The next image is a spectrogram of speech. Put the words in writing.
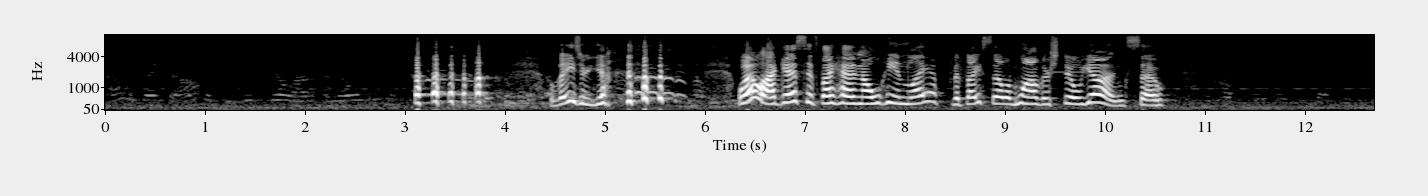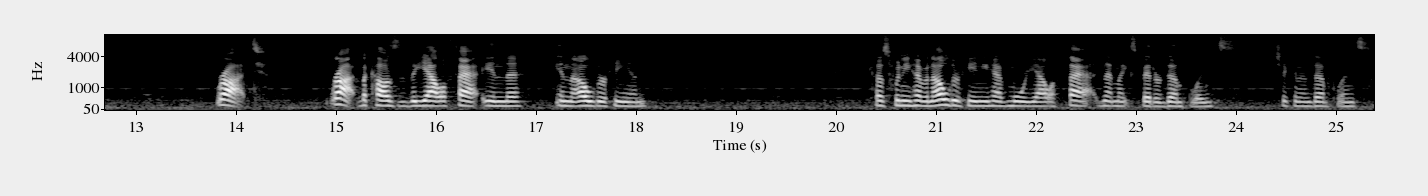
I would think the Amish would just kill a, an old hen. Well, these are young. well, I guess if they had an old hen left, but they sell them while they're still young, so. Right, right, because of the yellow fat in the in the older hen. Because when you have an older hen, you have more yellow fat, and that makes better dumplings, chicken and dumplings.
